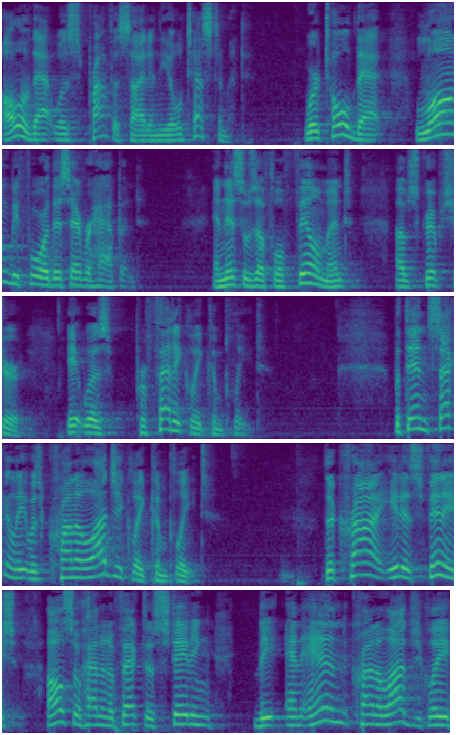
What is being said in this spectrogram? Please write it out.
all of that was prophesied in the Old Testament. We're told that long before this ever happened. And this was a fulfillment of Scripture. It was prophetically complete. But then, secondly, it was chronologically complete. The cry, it is finished, also had an effect of stating the, an end chronologically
